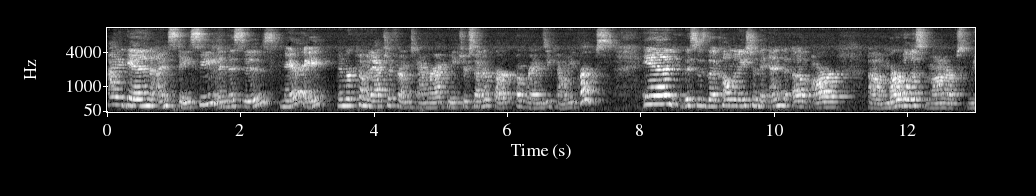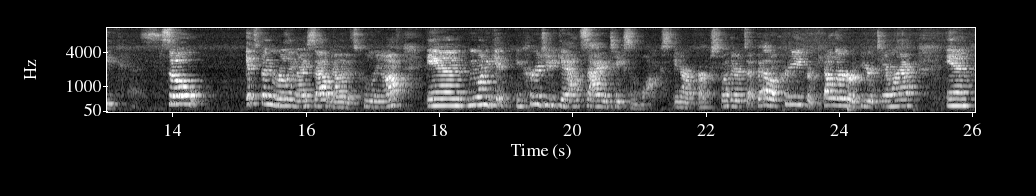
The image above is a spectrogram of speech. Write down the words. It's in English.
Hi again, I'm Stacy and this is Mary. and we're coming at you from Tamarack Nature Center Park of Ramsey County Parks. And this is the culmination, the end of our uh, Marvelous Monarchs Week. So it's been really nice out now that it's cooling off and we want to get encourage you to get outside and take some walks in our parks, whether it's at Battle Creek or Keller or here at Tamarack. And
